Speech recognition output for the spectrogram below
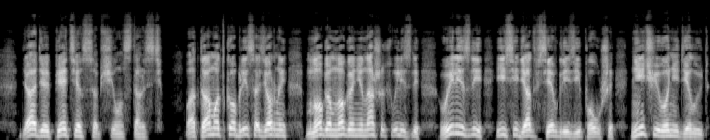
— Дядя Петя, — сообщил он старость, — а там от Коблис озерной много-много не наших вылезли. Вылезли и сидят все в грязи по уши, ничего не делают,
